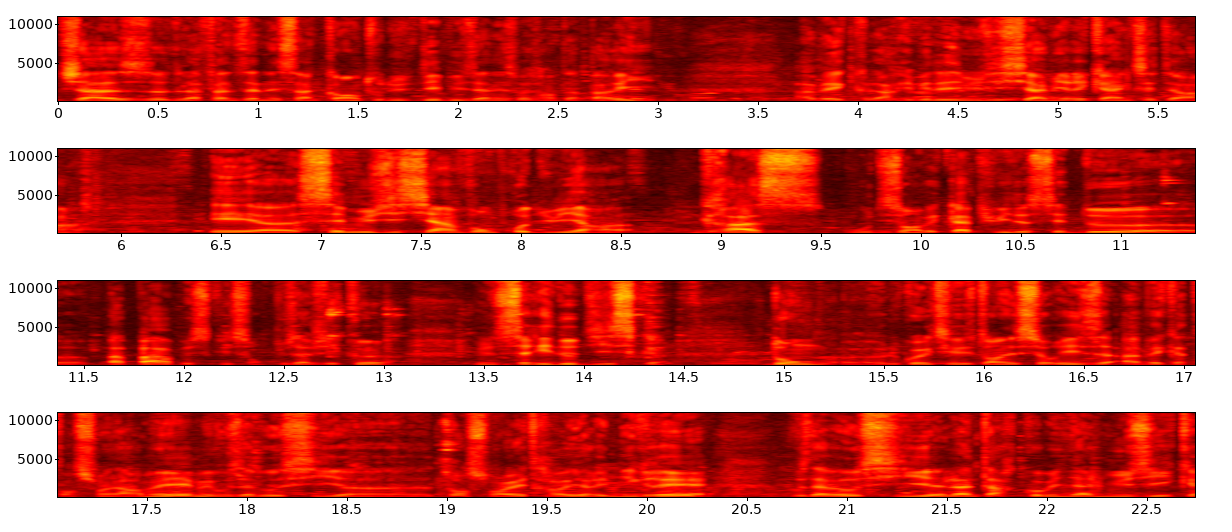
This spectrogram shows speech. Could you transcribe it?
jazz de la fin des années 50 ou du début des années 60 à Paris, avec l'arrivée des musiciens américains, etc. Et euh, ces musiciens vont produire, grâce, ou disons avec l'appui de ces deux papas, puisqu'ils sont plus âgés qu'eux, une série de disques, dont euh, le collectif du temps des cerises avec Attention à l'armée, mais vous avez aussi euh, Attention à les travailleurs immigrés, vous avez aussi euh, l'intercommunal musique,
